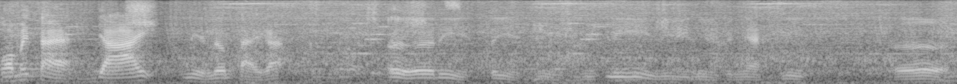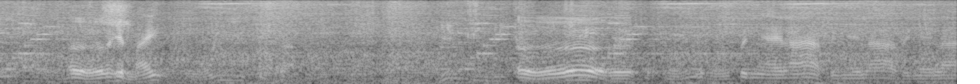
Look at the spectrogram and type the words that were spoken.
พอไม่แตกย้าย นี่เริ่มแตกอะ เออนี่นี่นี่นี่นี่นี่เป็นไงนี่เออ เออเห็นไหมโอ้ยยี่สิบอะเออเออโอ้โหเป็นไงล่ะเป็นไงล่ะเป็นไงล่ะ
